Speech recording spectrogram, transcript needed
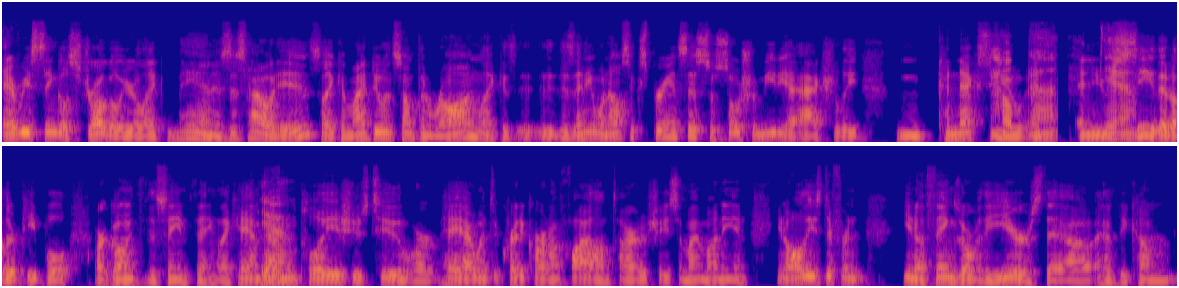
every single struggle you're like man is this how it is? Like am i doing something wrong? Like is, is does anyone else experience this? So social media actually connects you Help and that. and you Yeah. see that other people are going through the same thing like hey i'm having employee issues too or hey i went to credit card on file i'm tired of chasing my money and you know all these different you know things over the years that uh, have become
